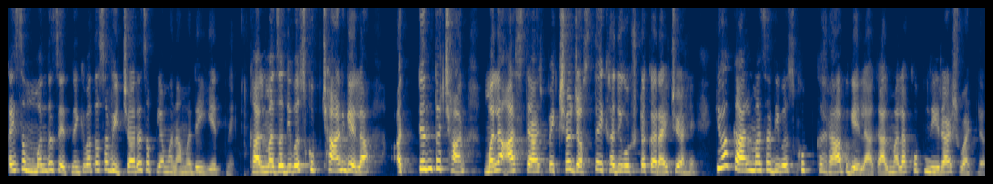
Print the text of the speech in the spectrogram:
काही संबंधच येत नाही किंवा तसा विचारच आपल्या मनामध्ये येत नाही. काल माझा दिवस खूप छान गेला अत्यंत छान. मला आज त्यापेक्षा जास्त एखादी गोष्ट करायची आहे किंवा काल माझा दिवस खूप खराब गेला काल मला खूप निराश वाटलं.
